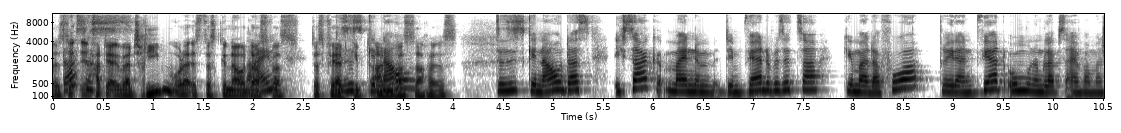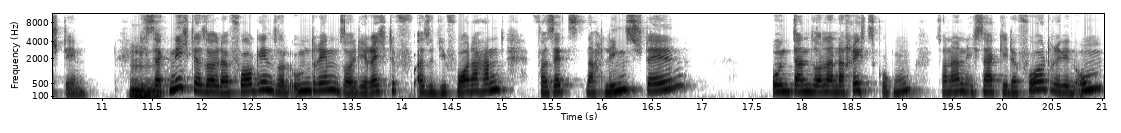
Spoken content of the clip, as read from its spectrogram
ist, das hat er übertrieben oder ist das genau Nein, das, was das Pferd das gibt genau, an, was Sache ist? Das ist genau das. Ich sag meinem, dem Pferdebesitzer, geh mal davor, dreh dein Pferd um und dann bleibst du einfach mal stehen. Mhm. Ich sag nicht, der soll davor gehen, soll umdrehen, soll die rechte, also die Vorderhand versetzt nach links stellen und dann soll er nach rechts gucken, sondern ich sag, geh davor, dreh den um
